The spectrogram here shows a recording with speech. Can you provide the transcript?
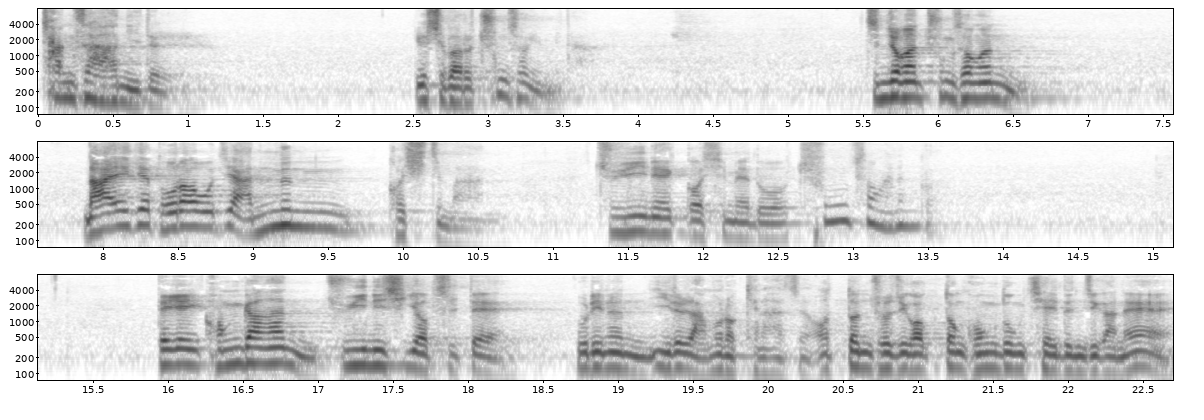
장사한 이들. 이것이 바로 충성입니다. 진정한 충성은 나에게 돌아오지 않는 것이지만 주인의 것임에도 충성하는 것. 되게 건강한 주인의식이 없을 때 우리는 일을 아무렇게나 하죠. 어떤 조직, 어떤 공동체이든지 간에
